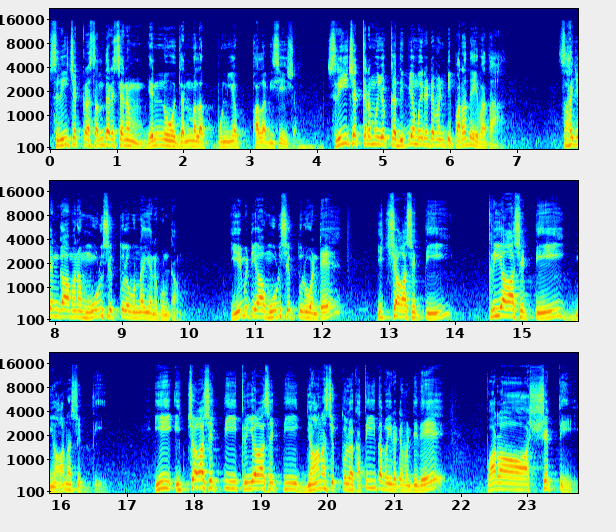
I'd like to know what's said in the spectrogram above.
శ్రీచక్ర సందర్శనం ఎన్నో జన్మల పుణ్య ఫల విశేషం. శ్రీచక్రము యొక్క దివ్యమైనటువంటి పరదేవత. సహజంగా మనం మూడు శక్తులు ఉన్నాయి అనుకుంటాం ఏమిటి ఆ మూడు శక్తులు అంటే? ఇచ్ఛాశక్తి క్రియాశక్తి జ్ఞానశక్తి. ఈ ఇచ్ఛాశక్తి క్రియాశక్తి జ్ఞానశక్తులకు అతీతమైనటువంటిదే పరాశక్తి.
